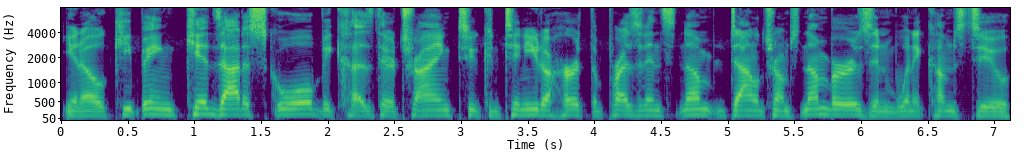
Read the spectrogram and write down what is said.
you know, keeping kids out of school because they're trying to continue to hurt the president's num Donald Trump's numbers. And when it comes to,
